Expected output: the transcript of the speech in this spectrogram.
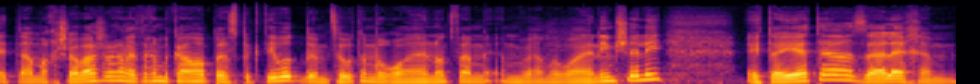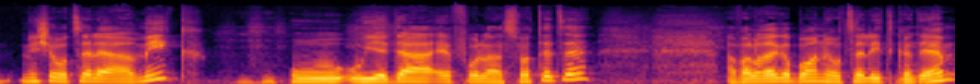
את המחשבה שלכם ולתת לכם בכמה פרספקטיבות באמצעות המרואיינות והמ... והמרואיינים שלי. את היתר זה עליכם. מי שרוצה להעמיק, הוא, הוא ידע איפה לעשות את זה. אבל רגע, בוא, אני רוצה להתקדם,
